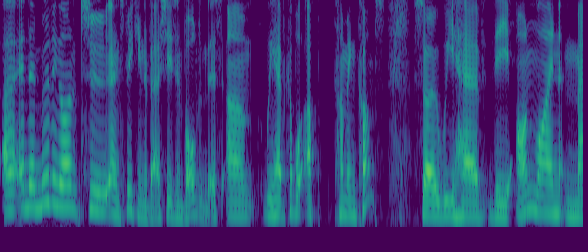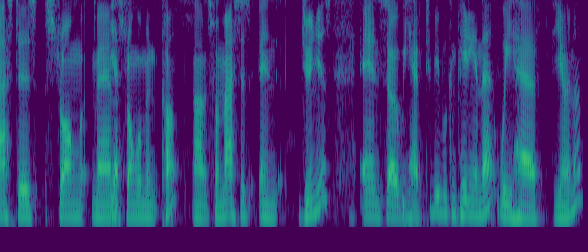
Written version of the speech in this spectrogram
uh, and then moving on to, and speaking of Ash, she's involved in this. Um, we have a couple upcoming comps. So we have the online Masters Strong Man, Yes. Strong Woman comp. Uh, it's for Masters in juniors. And so we have two people competing in that. We have Fiona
